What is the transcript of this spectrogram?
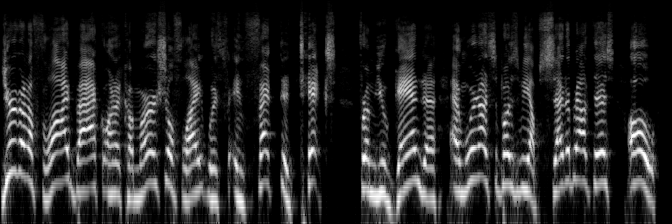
You're going to fly back on a commercial flight with infected ticks from Uganda, and we're not supposed to be upset about this. Oh,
